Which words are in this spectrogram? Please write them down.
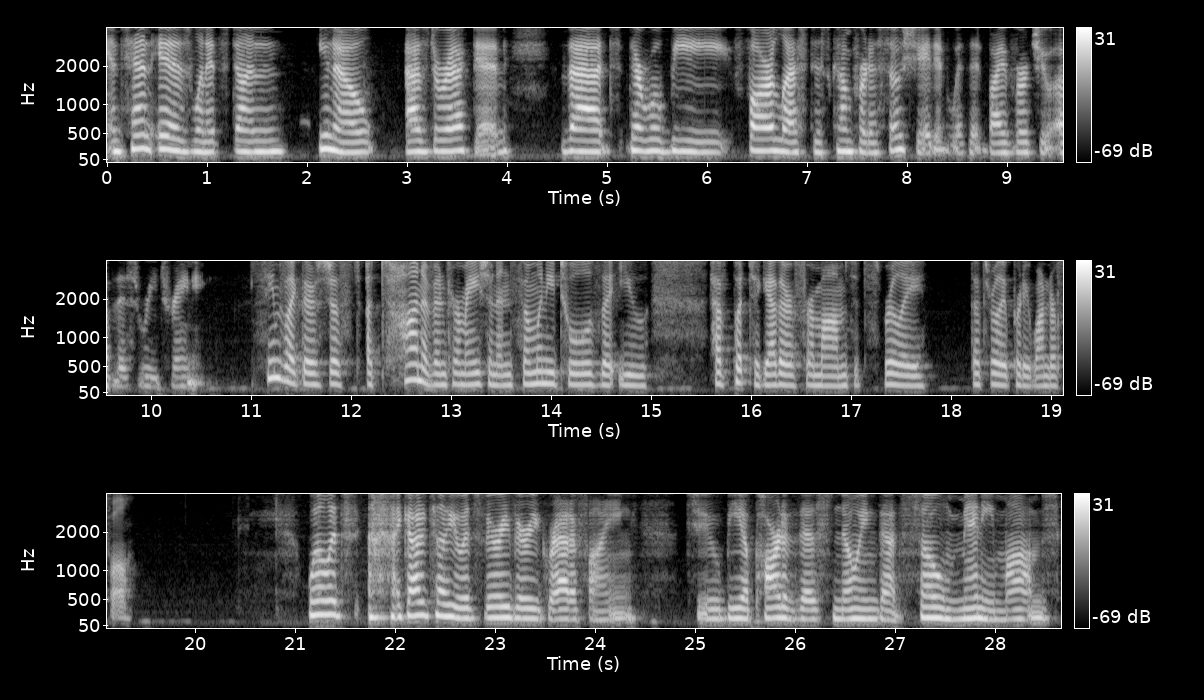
intent is when it's done, you know, as directed, that there will be far less discomfort associated with it by virtue of this retraining. Seems like there's just a ton of information and so many tools that you have put together for moms. It's really, that's really pretty wonderful. Well, it's, I got to tell you, it's very, very gratifying to be a part of this, knowing that so many moms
